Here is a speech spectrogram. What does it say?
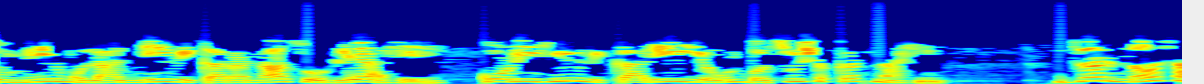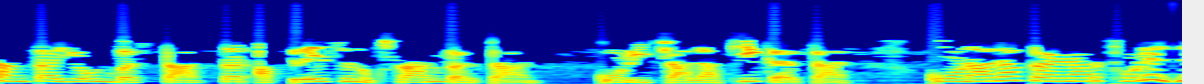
तुम्ही मुलांनी विकारांना सोडले आहे. कोणीही विकारी येऊन बसू शकत नाही. जर न सांगता येऊन बसतात तर आपलेच नुकसान करतात. कोणी चालाकी करतात. कोणाला करणार थोडेच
